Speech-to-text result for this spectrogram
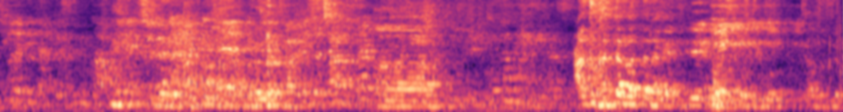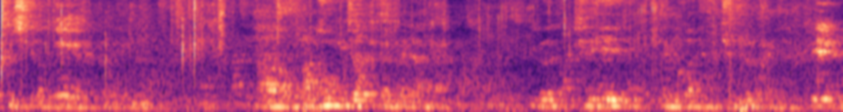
찍어야 되지 않겠습니까? 네. 그러면 아 아주 간단간단하게 예. 다섯 몇 분씩 이라도 아 방송적 그냥 이거 길게 된것 같아서 추천을 가야 돼요.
